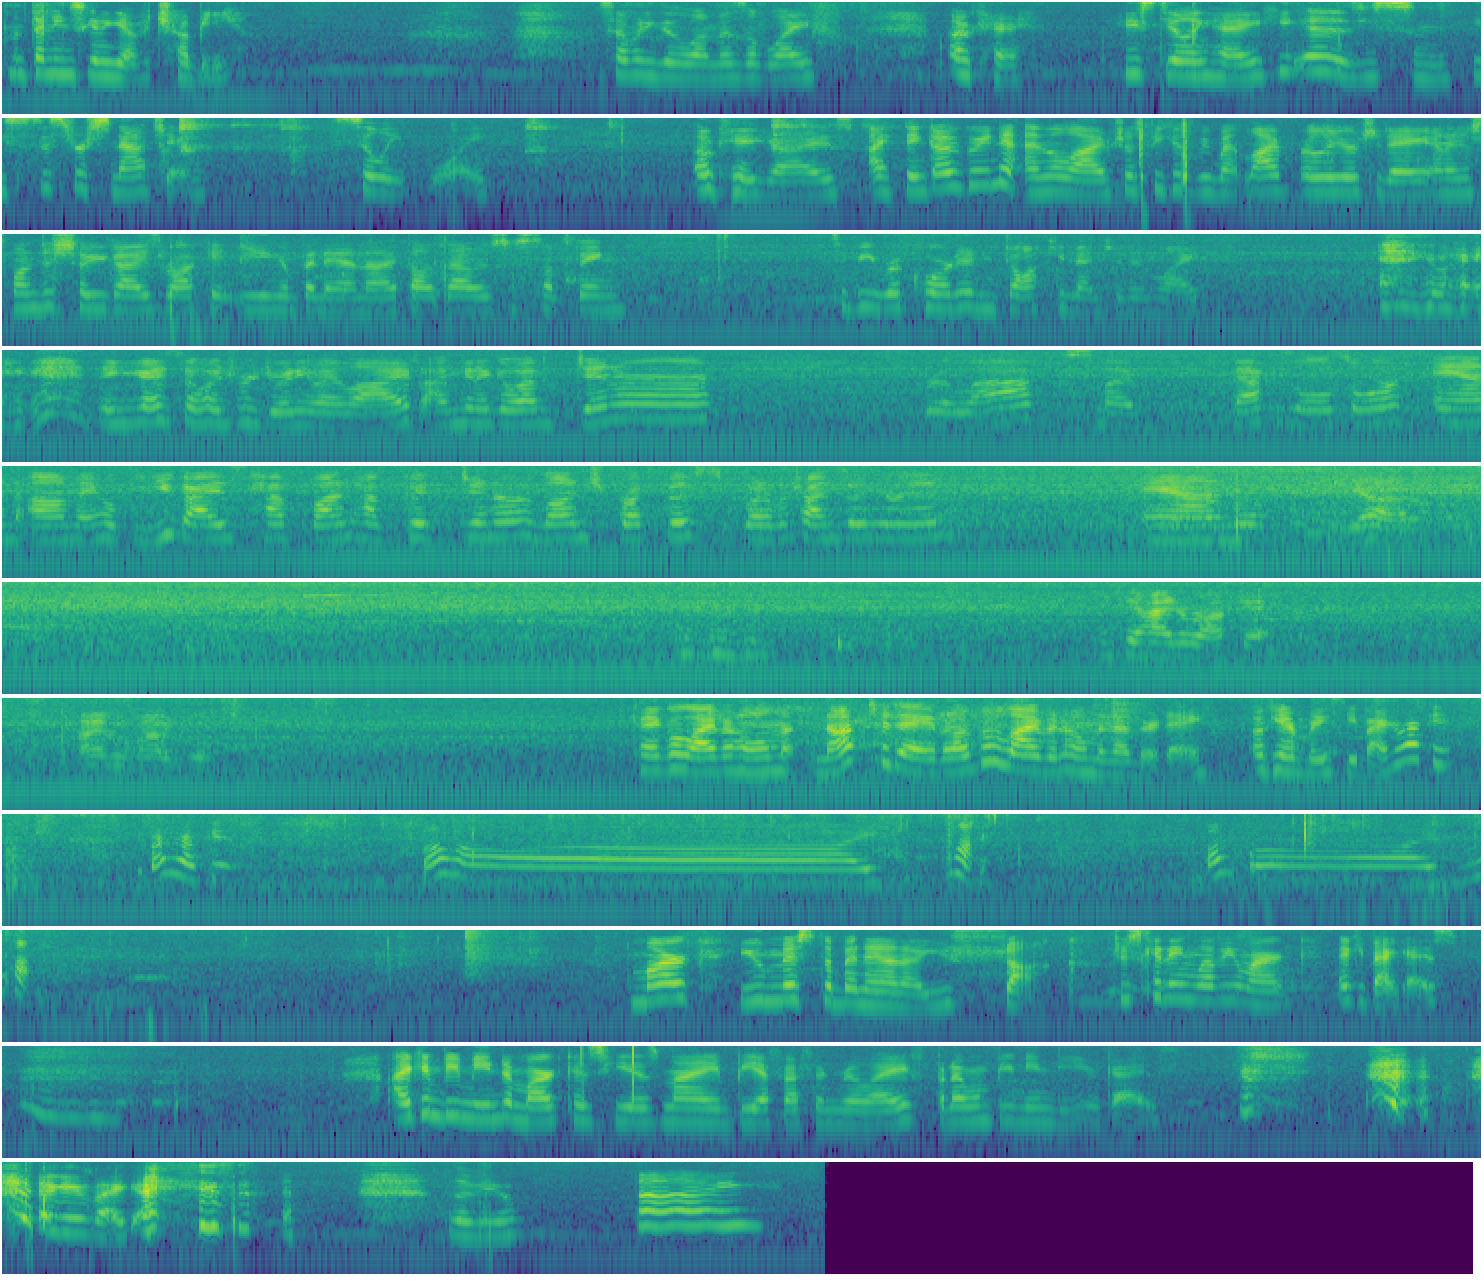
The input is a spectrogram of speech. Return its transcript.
But then he's gonna get chubby. So many dilemmas of life. Okay, he's stealing hay. He is. He's he's sister snatching. Silly boy. Okay, guys, I think I'm going to end the live just because we went live earlier today, and I just wanted to show you guys Rocket eating a banana. I thought that was just something to be recorded and documented in life. Anyway, thank you guys so much for joining my live. I'm gonna go have dinner, relax. My back is a little sore, and um, I hope you guys have fun, have good dinner, lunch, breakfast, whatever time zone you're in. And yeah. and say hi to Rocket. Hi, Marco. Can I go live at home? Not today, but I'll go live at home another day. Okay, everybody, say bye to Rocket. Say bye, Rocket. Bye. Mwah. Bye bye. Mark, you missed the banana. You suck. Just kidding. Love you, Mark. Okay, bye, guys. I can be mean to Mark because he is my BFF in real life, but I won't be mean to you guys. okay, bye, guys. Love you.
